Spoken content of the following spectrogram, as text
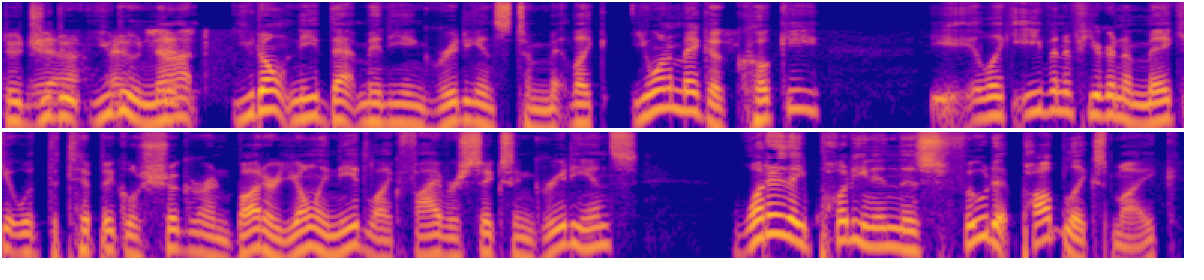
Dude, you Yeah, do you do it's not just- you don't need that many ingredients to make like you want to make a cookie, like even if you're going to make it with the typical sugar and butter, you only need like 5 or 6 ingredients. What are they putting in this food at Publix, Mike?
